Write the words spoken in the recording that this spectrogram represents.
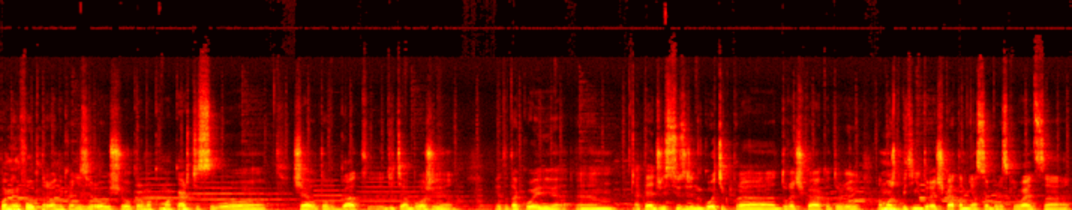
помимо Фолкнера он экранизировал еще Кормака Маккарти с его Child of God, Дитя Божье. Это такой, эм, опять же, Сюзерин Готик про дурачка, который... А может быть и не дурачка, там не особо раскрывается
